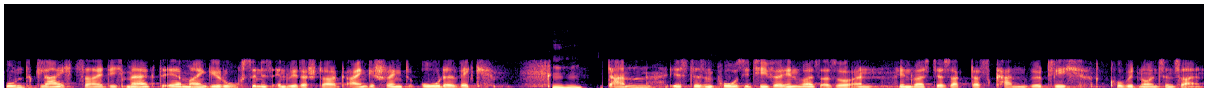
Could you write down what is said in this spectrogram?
und gleichzeitig merkt er, mein Geruchssinn ist entweder stark eingeschränkt oder weg. Mhm. Dann ist es ein positiver Hinweis, also ein Hinweis, der sagt, das kann wirklich Covid-19 sein.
